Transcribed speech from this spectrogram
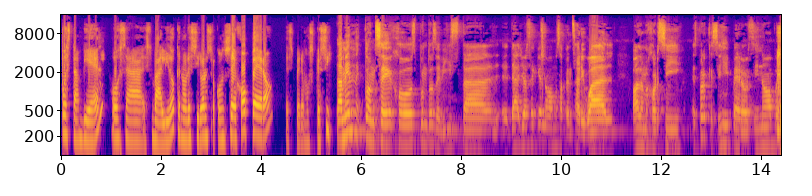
pues también, o sea, es válido que no les sirva nuestro consejo, pero esperemos que sí. También consejos, puntos de vista. eh, ya- yo sé que no vamos a pensar igual, o a lo mejor sí. Espero que sí, pero si no, pues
